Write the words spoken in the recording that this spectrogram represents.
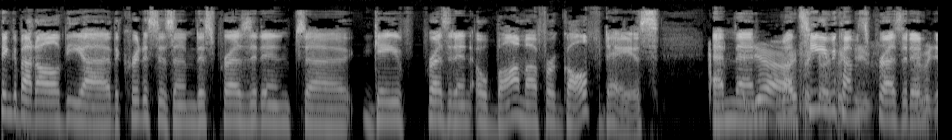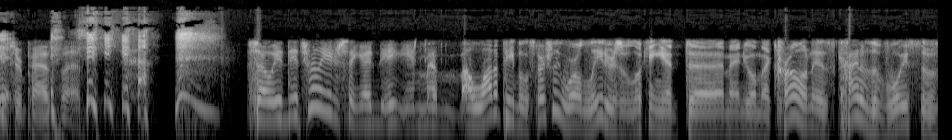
think about all the uh, the criticism this president uh, gave President Obama for golf days, and then yeah, once think- he becomes president, I think he it- surpassed that. So it, it's really interesting. It- it- A lot of people, especially world leaders, are looking at uh, Emmanuel Macron as kind of the voice of,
